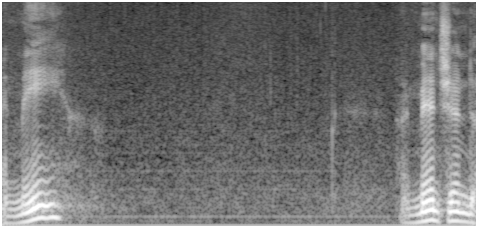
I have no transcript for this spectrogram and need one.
and me? I mentioned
